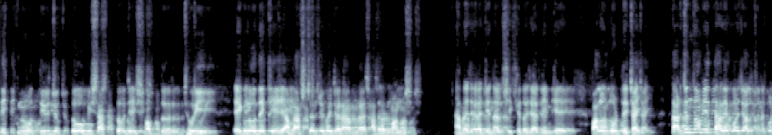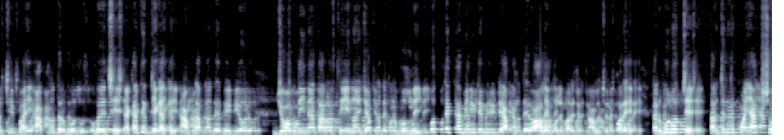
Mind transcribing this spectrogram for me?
তীক্ষ্ণ তীরযুক্ত বিষাক্ত যে শব্দের ঝুরি এগুলো দেখে আমরা আশ্চর্য হই যারা আমরা সাধারণ মানুষ আমরা যারা জেনারেল শিক্ষিত যারা দিনকে পালন করতে চাই তার জন্য আমি ধাপে পর্যায়ে আলোচনা করছি। ভাই, আপনাদের ভুল হয়েছে একাধিক জায়গাতে। আমরা আপনাদের ভিডিওর জবাব দিই না, তার অর্থ এই নয় যে আপনাদের কোনো ভুল নেই। প্রত্যেকটা মিনিটে মিনিটে আপনাদের আলে বলে মারে যখন আলোচনা করে, তার ভুল হচ্ছে, তার জন্য কয়েকশো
